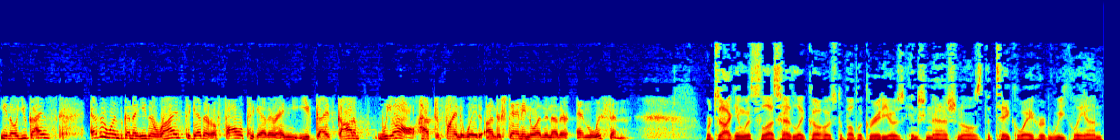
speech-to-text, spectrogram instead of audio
You know, you guys, everyone's going to either rise together or fall together, and you guys got to, we all have to find a way to understanding one another and listen. We're talking with Celeste Headlee, co-host of Public Radio's Internationals, The Takeaway, heard weekly on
